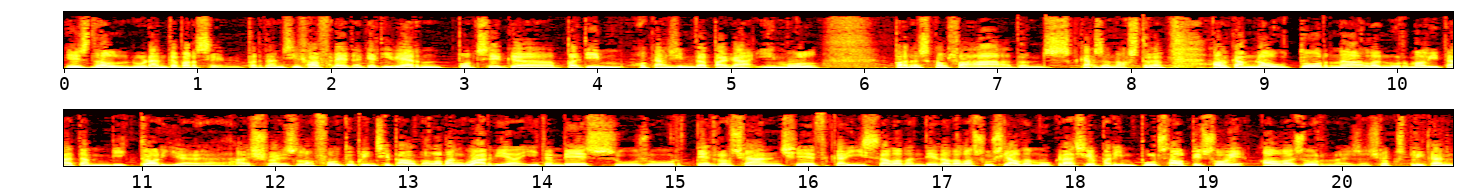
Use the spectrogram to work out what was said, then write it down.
és del 90%. Per tant, si fa fred aquest hivern, pot ser que patim o que hàgim de pagar i molt per escalfar doncs, casa nostra. El Camp Nou torna a la normalitat amb victòria. Això és la foto principal de la Vanguardia i també surt Pedro Sánchez que hissa la bandera de la socialdemocràcia per impulsar el PSOE a les urnes. Això expliquen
